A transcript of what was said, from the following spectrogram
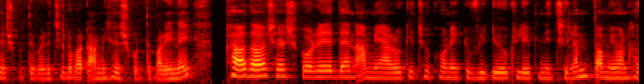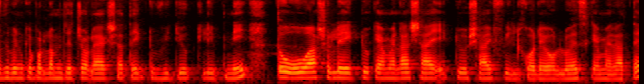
শেষ করতে পেরেছিল বাট আমি শেষ করতে পারি নাই। খাওয়া দাওয়া শেষ করে দেন আমি আরও কিছুক্ষণ একটু ভিডিও ক্লিপ নিচ্ছিলাম। তো আমি আমার হাজব্যান্ডকে বললাম যে, চলো একসাথে একটু ভিডিও ক্লিপ নিই। তো ও আসলে একটু ক্যামেরা সায় একটু সাই ফিল করে অলওয়েজ ক্যামেরাতে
